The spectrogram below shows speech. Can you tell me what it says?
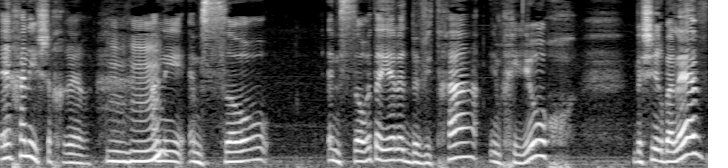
איך אני אשחרר? Mm-hmm. אני אמסור, אמסור את הילד בבטחה, עם חיוך, בשיר בלב,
